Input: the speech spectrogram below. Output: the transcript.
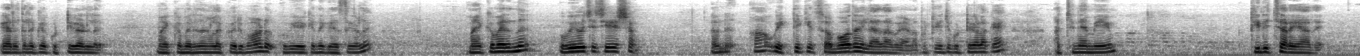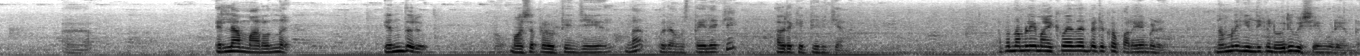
കേരളത്തിലൊക്കെ കുട്ടികളിൽ മയക്കുമരുന്നുകളൊക്കെ ഒരുപാട് ഉപയോഗിക്കുന്ന കേസുകൾ മയക്കുമരുന്ന് ഉപയോഗിച്ച ശേഷം അവന് ആ വ്യക്തിക്ക് സ്വബോധം ഇല്ലാതാവുകയാണ് പ്രത്യേകിച്ച് കുട്ടികളൊക്കെ അച്ഛനമ്മയും തിരിച്ചറിയാതെ എല്ലാം മറന്ന് എന്തൊരു മോശപ്രവൃത്തിയും ചെയ്യുന്ന ഒരവസ്ഥയിലേക്ക് അവരൊക്കെ എത്തിയിരിക്കുകയാണ് അപ്പം നമ്മൾ ഈ മയക്കുമരുന്നിനെ പറ്റിയൊക്കെ പറയുമ്പോൾ നമ്മൾ ചിന്തിക്കേണ്ട ഒരു വിഷയം കൂടിയുണ്ട്.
